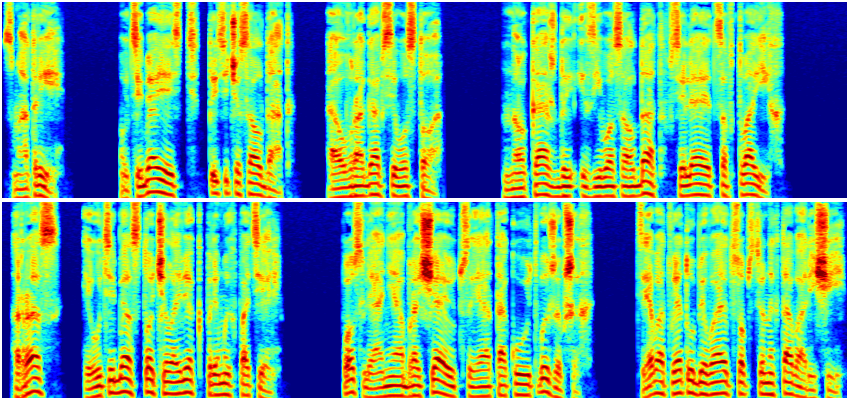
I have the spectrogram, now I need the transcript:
Смотри, у тебя есть тысяча солдат, а у врага всего сто. Но каждый из его солдат вселяется в твоих. Раз, и у тебя сто человек прямых потерь. После они обращаются и атакуют выживших. Те в ответ убивают собственных товарищей.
